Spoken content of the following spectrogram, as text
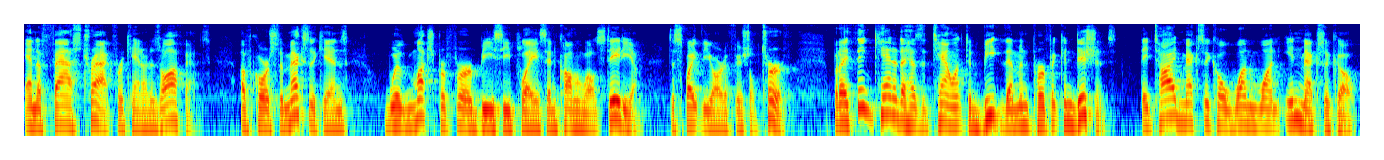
and a fast track for Canada's offense. Of course, the Mexicans would much prefer BC Place and Commonwealth Stadium, despite the artificial turf. But I think Canada has the talent to beat them in perfect conditions. They tied Mexico 1 1 in Mexico,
